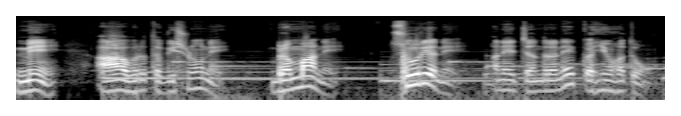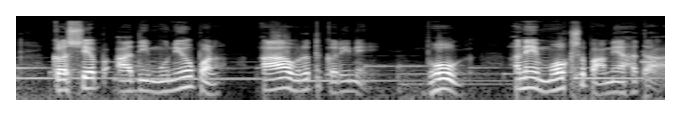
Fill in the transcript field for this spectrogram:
મેં આ વ્રત વિષ્ણુને બ્રહ્માને, સૂર્યને અને ચંદ્રને કહ્યું હતું, કશ્યપ આદિ મુનિઓ પણ આ વ્રત કરીને ભોગ અને મોક્ષ પામ્યા હતા.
